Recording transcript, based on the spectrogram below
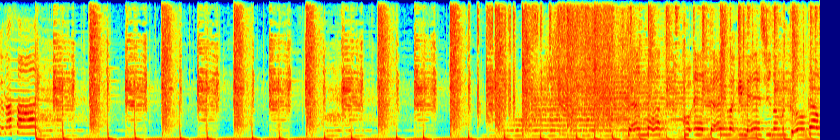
ください。だんだん超えたいはイメージの向こう側。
